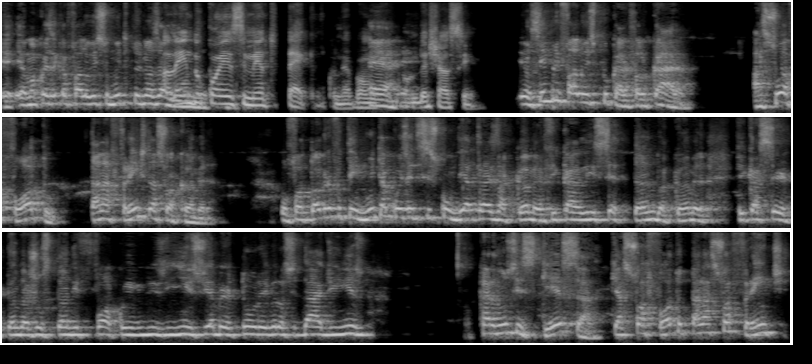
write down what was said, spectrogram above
É, é uma coisa que eu falo isso muito para os meus além alunos. Além do conhecimento técnico, né? Vamos, é, vamos deixar assim. Eu sempre falo isso pro cara, eu falo, cara, a sua foto está na frente da sua câmera. O fotógrafo tem muita coisa de se esconder atrás da câmera, ficar ali setando a câmera, ficar acertando, ajustando e foco, e isso, e abertura, e velocidade, e isso. Cara, não se esqueça que a sua foto está na sua frente.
